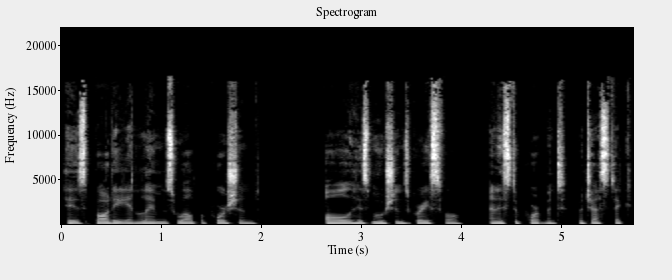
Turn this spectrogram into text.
his body and limbs well proportioned, all his motions graceful, and his deportment majestic.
